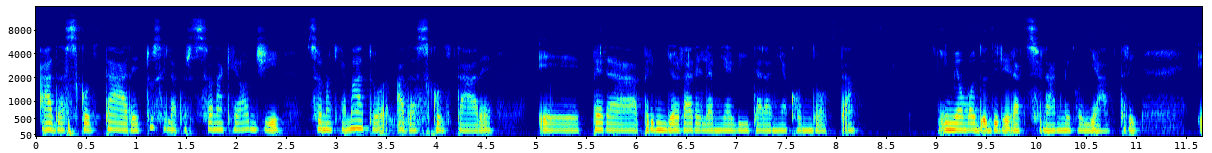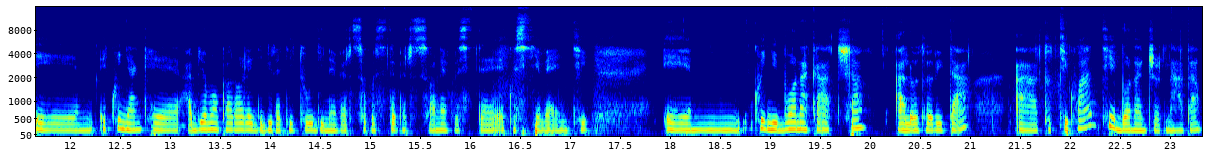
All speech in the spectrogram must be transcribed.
ad ascoltare, tu sei la persona che oggi sono chiamato ad ascoltare per, per migliorare la mia vita, la mia condotta, il mio modo di relazionarmi con gli altri. E, e, quindi anche abbiamo parole di gratitudine verso queste persone, queste, questi eventi. E, quindi buona caccia all'autorità a tutti quanti e buona giornata.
